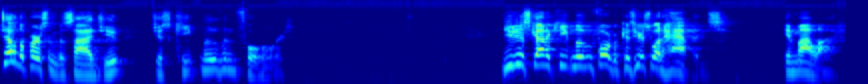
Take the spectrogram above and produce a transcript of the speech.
Tell the person beside you, just keep moving forward. You just got to keep moving forward because here's what happens in my life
